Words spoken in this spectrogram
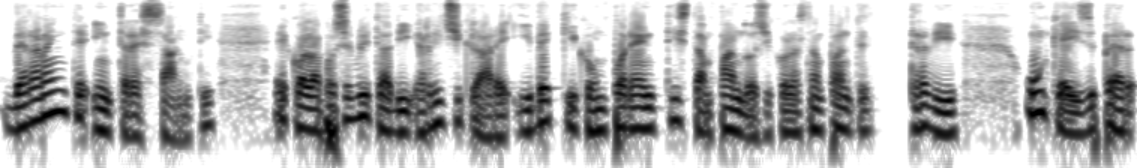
veramente interessanti e con la possibilità di riciclare i vecchi componenti stampandosi con la stampante 3D un case per,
